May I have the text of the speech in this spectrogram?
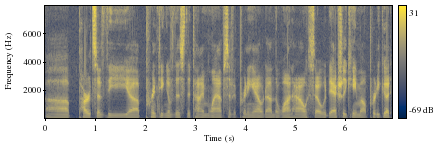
uh, parts of the uh, printing of this, the time lapse of it printing out on the Wanhao, so it actually came out pretty good.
